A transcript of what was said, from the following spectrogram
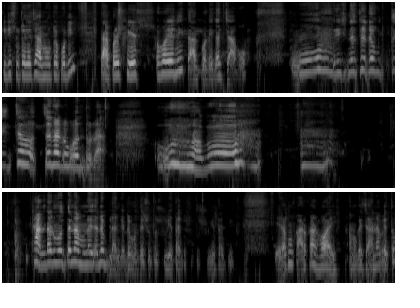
কিরিশ উঠে গেছে, আমি উঠে পড়ি। তারপরে ফ্রেশ হয়ে নি, তারপরে এবার যাব। বিছনা ছেড়ে উঠতে ইচ্ছা হচ্ছে না গো বন্ধুরা। গো ঠান্ডার মধ্যে না মনে হয় যেন ব্ল্যাঙ্কেটের মধ্যে শুধু শুয়ে থাকি, শুধু শুয়ে থাকি। এরকম কার কার হয়? আমাকে জানাবে তো।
